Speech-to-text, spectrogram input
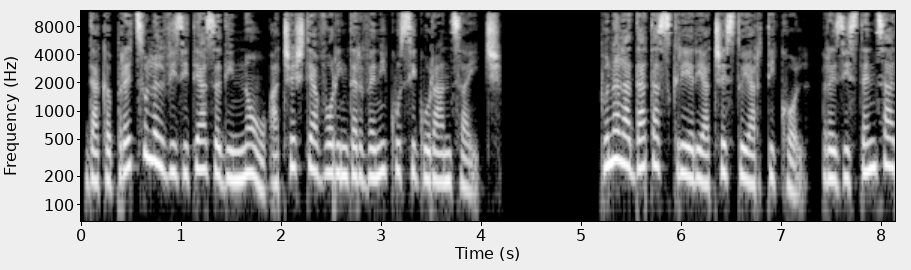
Dacă prețul îl vizitează din nou, aceștia vor interveni cu siguranță aici. Până la data scrierii acestui articol, rezistența a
